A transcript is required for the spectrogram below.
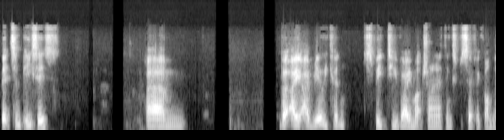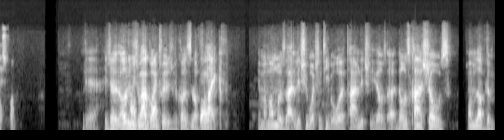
bits and pieces. Um, but I, I really couldn't speak to you very much on anything specific on this one. Yeah, it's just, the only reason why I got into it was because of okay. like, yeah, my mum was like literally watching TV all the time. Literally, those uh, those kind of shows, mum loved them.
